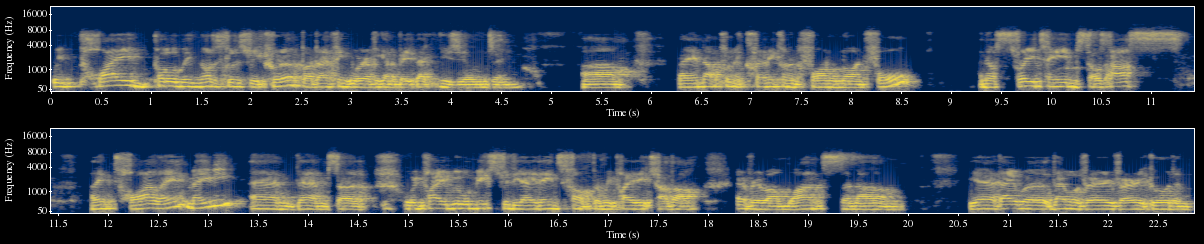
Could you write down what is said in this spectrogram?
we played probably not as good as we could have, but I don't think we're ever going to beat that New Zealand team. Um, they end up putting a clinic on in the final 9 4. And there was three teams. So it was us, I think Thailand maybe, and them. So we played. We were mixed with the 18s comp, and we played each other, everyone once, and um, yeah, they were they were very very good and.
